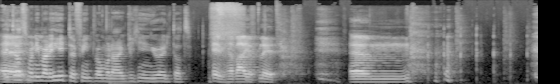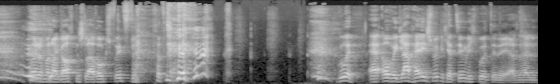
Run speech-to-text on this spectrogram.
Nicht, dass man nicht mal die Hitte findet, wo man eigentlich hingewählt hat. Eben, er war ja blöd. Ähm. Oder von einem Gartenschlauch angespritzt wird. Gut, äh, aber ich glaube, Hell ist wirklich eine ziemlich gute Idee. Also, Hell.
